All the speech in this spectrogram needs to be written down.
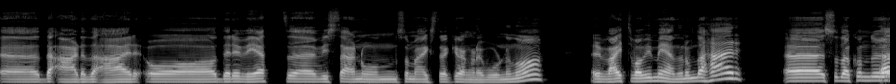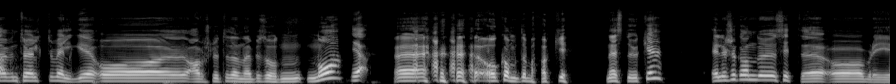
det er det det er, og dere vet, hvis det er noen som er ekstra kranglevorne nå, dere veit hva vi mener om det her. så da kan du Ja. eventuelt velge å avslutte denne episoden nå, Ja. og komme tilbake neste uke. Eller så kan du sitte og bli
